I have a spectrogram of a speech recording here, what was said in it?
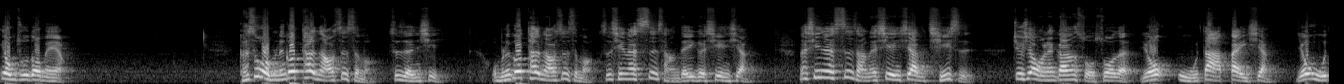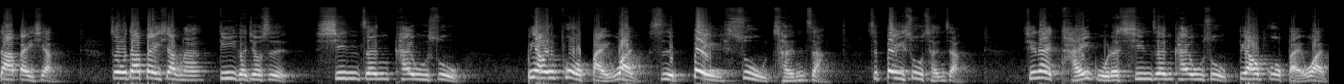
用处都没有。可是我们能够探讨是什么？是人性。我们能够探讨是什么？是现在市场的一个现象。那现在市场的现象，其实就像我们刚刚所说的，有五大败象，有五大败象。这五大败象呢，第一个就是新增开户数飙破百万，是倍数成长，是倍数成长。现在台股的新增开户数飙破百万，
